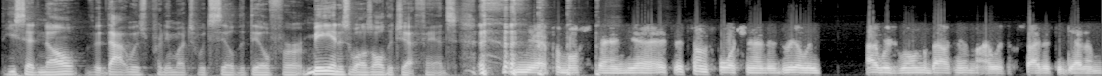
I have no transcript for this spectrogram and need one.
He said no. That that was pretty much what sealed the deal for me and as well as all the Jet fans. yeah, for most fans, yeah, it's it's unfortunate. It really, I was wrong about him. I was excited to get him,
